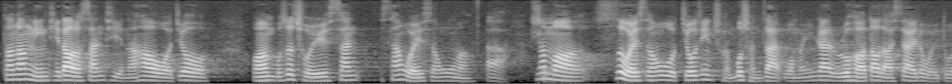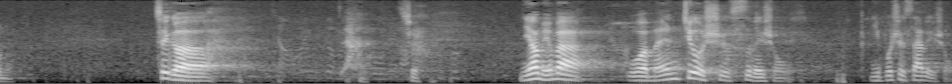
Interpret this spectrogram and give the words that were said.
刚刚您提到了三体，然后我就我们不是处于三三维生物吗？啊。那么四维生物究竟存不存在？我们应该如何到达下一个维度呢？这个 是。你要明白，我们就是四维生物，你不是三维生物，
